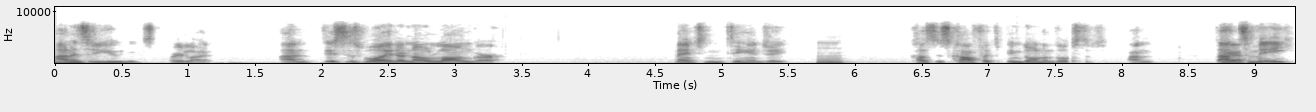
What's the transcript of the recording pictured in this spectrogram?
and it's a unique storyline. And this is why they're no longer mentioned in TNG, Hmm. because this conflict's been done and dusted. And that Yeah. to me,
